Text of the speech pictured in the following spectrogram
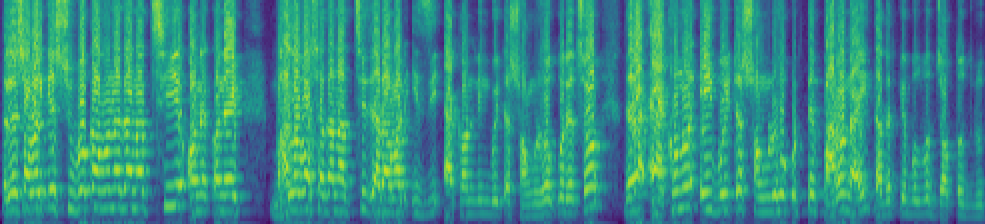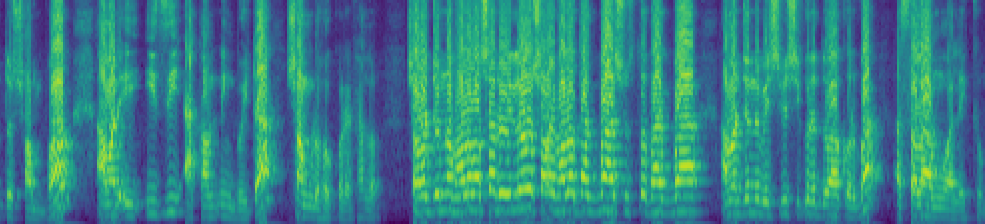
তাহলে সবাইকে শুভকামনা জানাচ্ছি, অনেক অনেক ভালোবাসা জানাচ্ছি যারা আমার ইজি অ্যাকাউন্টিং বইটা সংগ্রহ করেছ। যারা এখনও এই বইটা সংগ্রহ করতে পারো নাই, তাদেরকে বলব যত দ্রুত সম্ভব আমার এই ইজি অ্যাকাউন্টিং বইটা সংগ্রহ করে ফেলো। সবার জন্য ভালোবাসা রইল, সবাই ভালো থাকবা, সুস্থ থাকবা, আমার জন্য বেশি বেশি করে দোয়া করবা। আসসালামু আলাইকুম।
